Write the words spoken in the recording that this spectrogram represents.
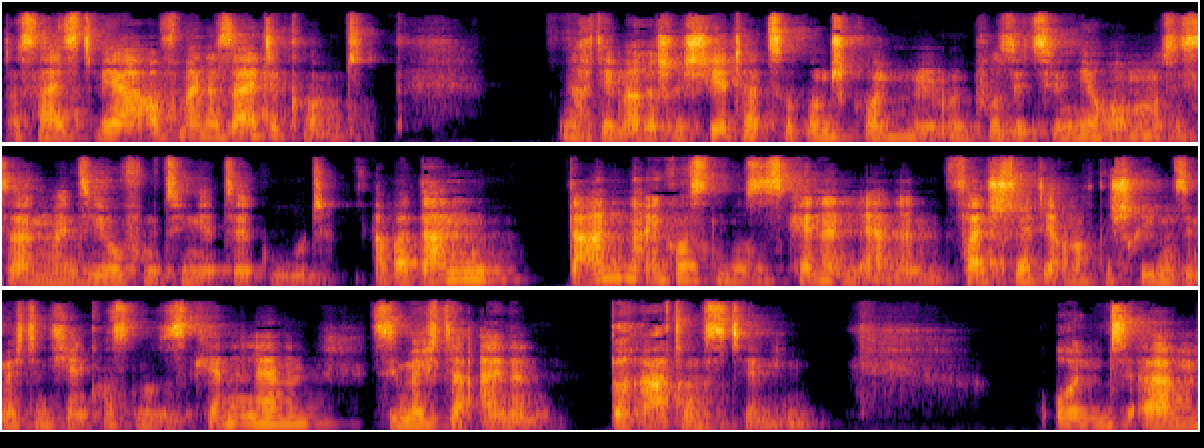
Das heißt, wer auf meine Seite kommt, nachdem er recherchiert hat zu Wunschkunden und Positionierung, muss ich sagen, mein SEO funktioniert sehr gut. Aber dann, dann ein kostenloses Kennenlernen. Falsch, sie hat ja auch noch geschrieben, sie möchte nicht ein kostenloses Kennenlernen, sie möchte einen Beratungstermin. Und ähm,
